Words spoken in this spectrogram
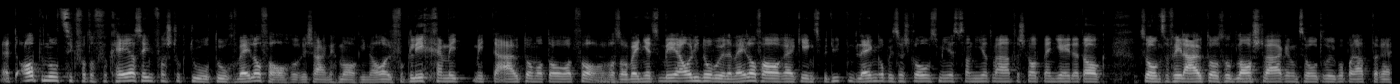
äh, die Abnutzung von der Verkehrsinfrastruktur durch Velofahrer ist eigentlich marginal, verglichen mit, mit den Automotorradfahrern. Also wenn jetzt wir alle nur würden Velo fahren, ging es bedeutend länger, bis eine Straße saniert werden statt wenn jeden Tag so und so viele Autos und Lastwagen und so drüber brettern.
